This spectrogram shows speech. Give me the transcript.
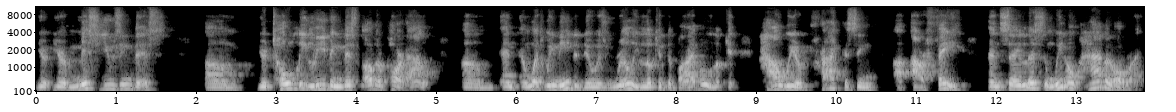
You're, you're misusing this. Um, you're totally leaving this other part out. Um, and, and what we need to do is really look at the Bible, look at how we are practicing uh, our faith and say, listen, we don't have it all right.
